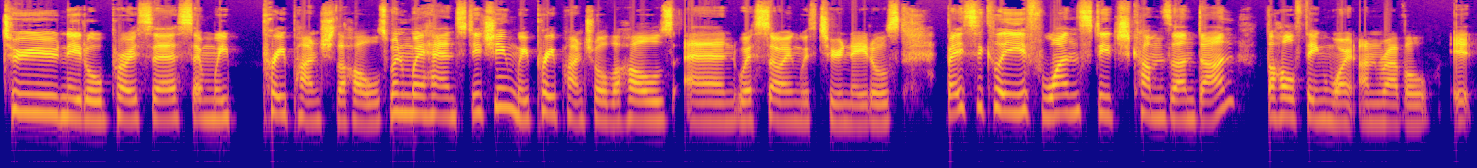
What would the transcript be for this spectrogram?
two needle process, and we pre punch the holes. When we're hand stitching, we pre punch all the holes and we're sewing with two needles. Basically, if one stitch comes undone, the whole thing won't unravel. It's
